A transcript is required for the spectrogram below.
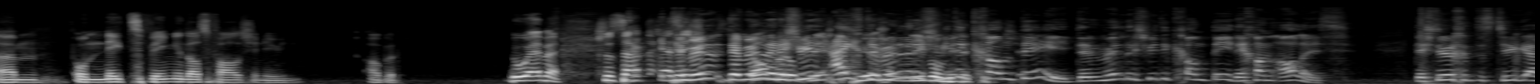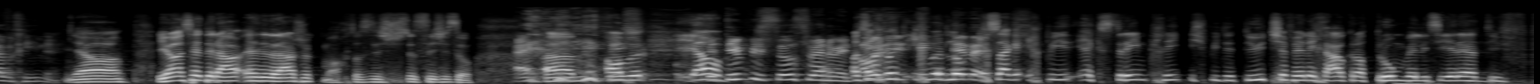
Ähm, und nicht zwingend als falsche Neun. Aber Du eben, schlussendlich. Der, Müller, der Müller ist wieder, eigentlich, der Müller ist wieder Kanté. Der Müller ist wieder Kanté, der kann alles. Der stürcht das Zeug einfach rein. Ja, ja das hat er auch, hat er auch schon gemacht, das ist, das ist so. ähm, aber, ja. Der Typ ist so Sven. Also ich würde würd sagen, ich bin extrem kritisch bei den Deutschen, vielleicht auch gerade darum, weil ich sie relativ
